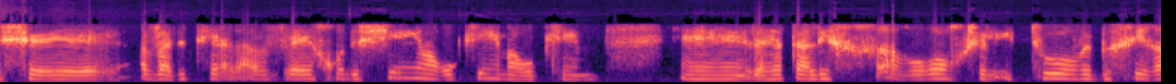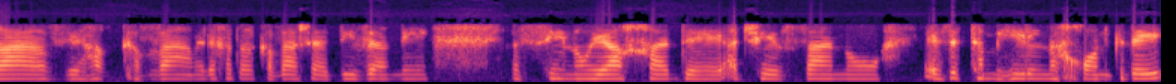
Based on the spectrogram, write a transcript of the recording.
שעבדתי עליו חודשים ארוכים ארוכים. אה, זה היה תהליך ארוך של איתור ובחירה והרכבה, מלאכת הרכבה שעדי ואני עשינו יחד אה, עד שהבנו איזה תמהיל נכון כדי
